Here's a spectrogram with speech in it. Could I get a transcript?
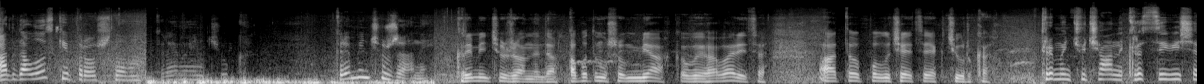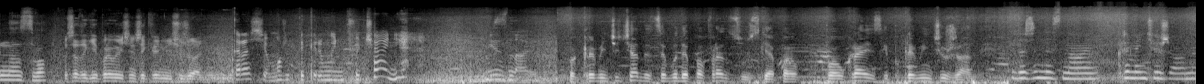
Отголоски прошлого. Кременчук. Кременчужаны. Кременчужани, да. А тому що м'яко виговорюється, а то виходить як чурка. Кременчучани. Красивіша назва. Все-таки привичніше кремінчужані. Краще, може, ти кременчучані? Не знаю. По кременчучани це буде по-французьки, а по- по-українськи по кременчужани. Даже не знаю. Кременчужани.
